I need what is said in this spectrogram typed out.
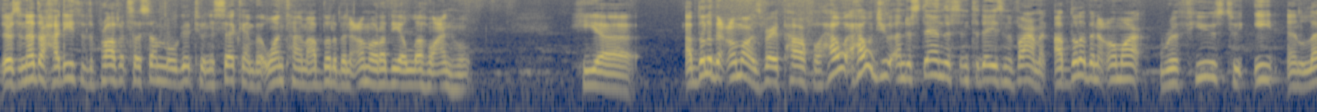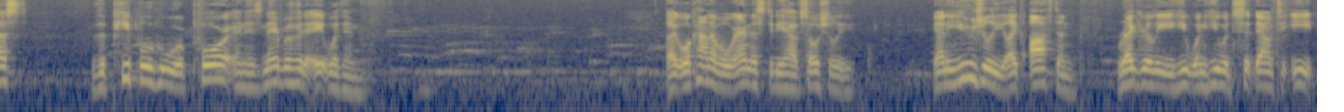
There's another hadith of the Prophet we'll get to in a second, but one time Abdullah bin Umar radiallahu anhu, he uh, Abdullah bin Umar is very powerful. How, how would you understand this in today's environment? Abdullah bin Umar refused to eat unless the people who were poor in his neighborhood ate with him. Like, what kind of awareness did he have socially? And he usually, like often, regularly, he when he would sit down to eat,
